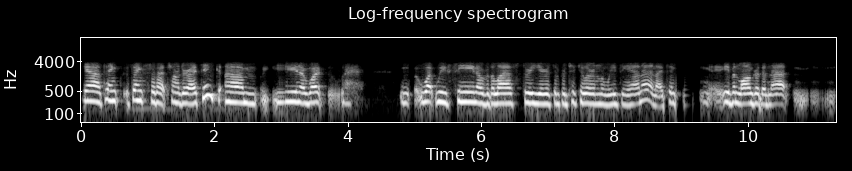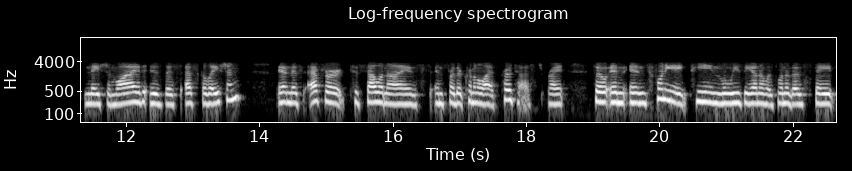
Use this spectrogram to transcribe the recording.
Yeah, thanks. Thanks for that, Chandra. I think um, you know what what we've seen over the last three years, in particular in Louisiana, and I think even longer than that nationwide, is this escalation and this effort to felonize and further criminalize protest, right? So in, in 2018, Louisiana was one of those states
